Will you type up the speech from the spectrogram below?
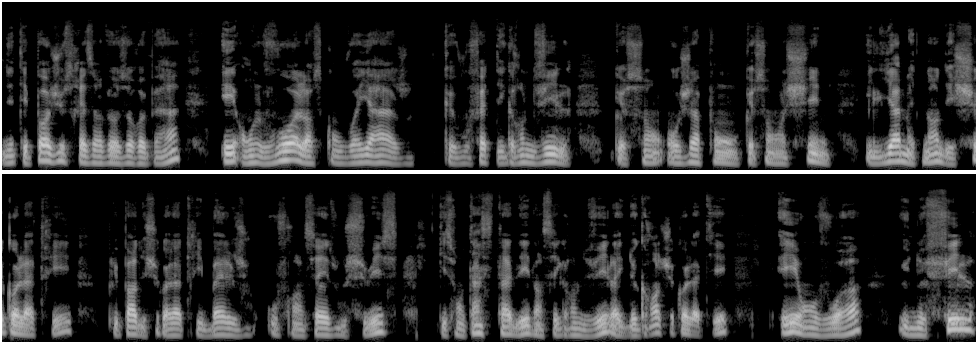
n'était pas juste réservé aux Européens. Et on le voit lorsqu'on voyage, que vous faites des grandes villes, que sont au Japon, que sont en Chine, il y a maintenant des chocolateries plupart des chocolateries belges ou françaises ou suisses qui sont installées dans ces grandes villes avec de grands chocolatiers et on voit une file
